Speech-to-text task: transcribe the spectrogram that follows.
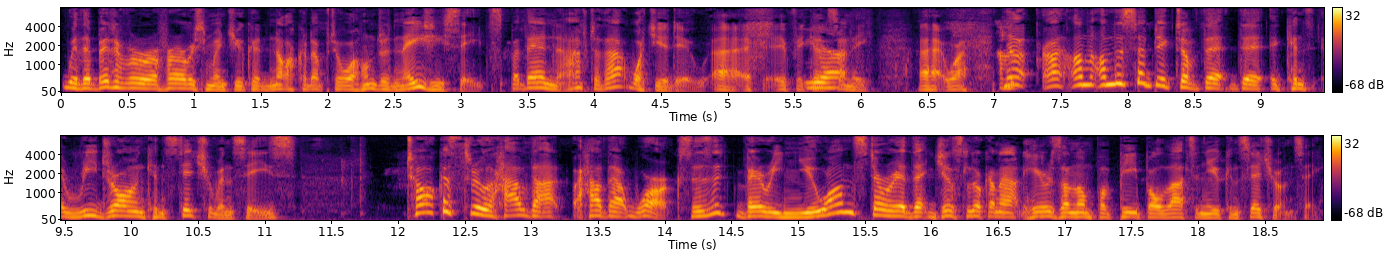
With a bit of a refurbishment, you could knock it up to 180 seats. But then after that, what do you do uh, if, if it gets yeah. any? Uh, well, now, on, on the subject of the the con- redrawing constituencies, talk us through how that how that works. Is it very nuanced, or that just looking at here's a lump of people, that's a new constituency?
